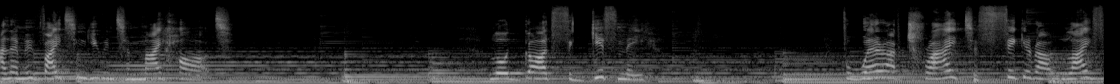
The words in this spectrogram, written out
And I'm inviting you into my heart. Lord God, forgive me for where I've tried to figure out life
